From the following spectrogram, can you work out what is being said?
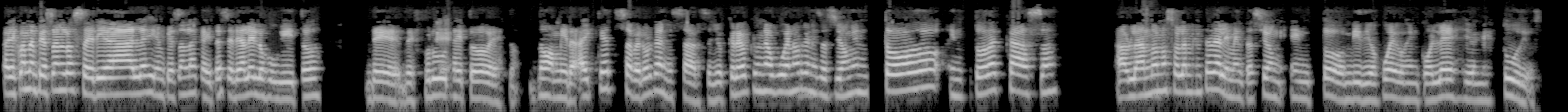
ahí es cuando empiezan los cereales y empiezan las cajitas de cereales y los juguitos de, de fruta y todo esto. No, mira, hay que saber organizarse. Yo creo que una buena organización en todo, en toda casa, hablando no solamente de alimentación, en todo, en videojuegos, en colegio, en estudios,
